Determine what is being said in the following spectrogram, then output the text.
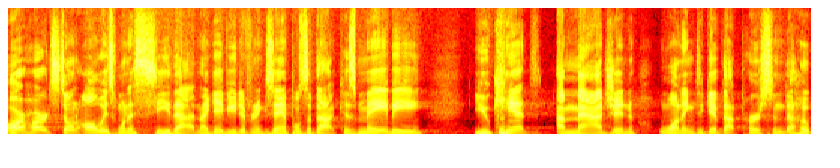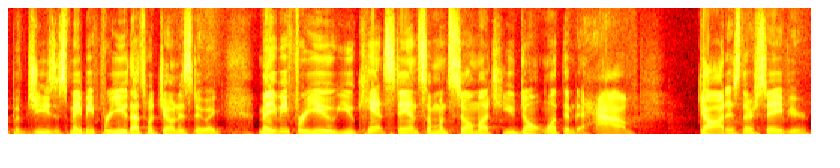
Our hearts don't always want to see that. And I gave you different examples of that because maybe you can't imagine wanting to give that person the hope of Jesus. Maybe for you, that's what Jonah's doing. Maybe for you, you can't stand someone so much you don't want them to have God as their Savior.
